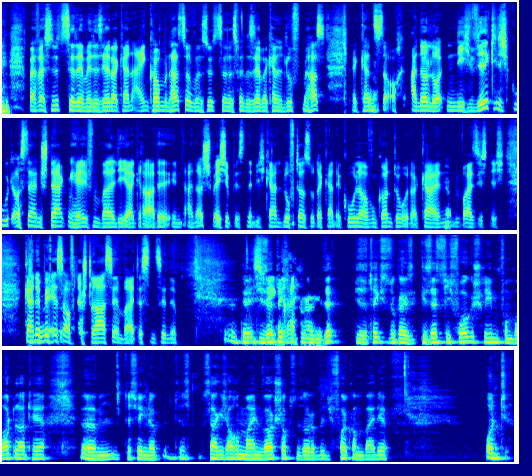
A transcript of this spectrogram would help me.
weil was nützt dir denn, wenn du selber kein Einkommen hast und was nützt dir das, wenn du selber keine Luft mehr hast? Dann kannst ja. du auch anderen Leuten nicht wirklich gut aus deinen Stärken helfen, weil die ja gerade in einer Schwäche bist, nämlich kein Luft hast oder keine Kohle auf dem Konto oder kein, ja. weiß ich nicht, keine PS auf der Straße im weitesten Sinne. Dieser Text, sogar, dieser Text, ist sogar gesetzlich vorgeschrieben vom Wortlaut her. Ähm, deswegen, das sage ich auch in meinen Workshops und so, da bin ich vollkommen bei dir. Und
